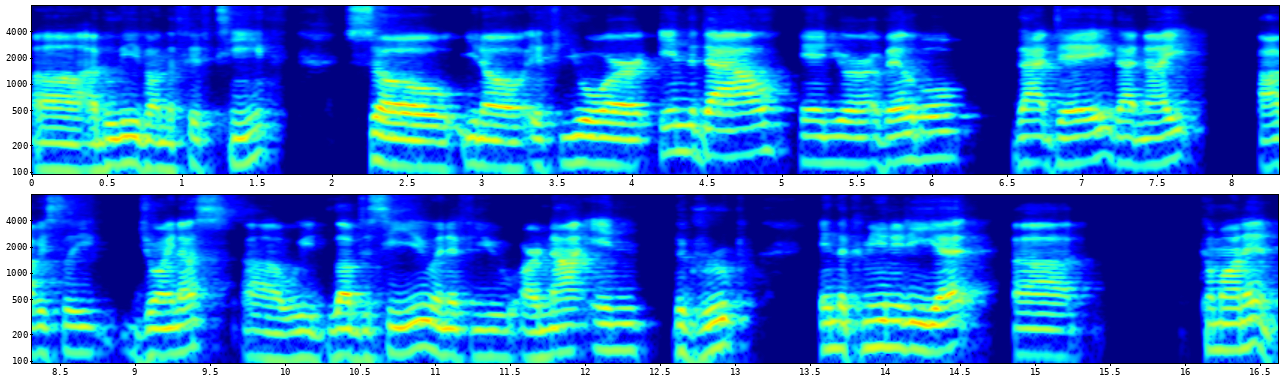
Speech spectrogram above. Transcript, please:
uh, I believe on the fifteenth. So you know if you're in the DAO and you're available that day that night, obviously join us. Uh, we'd love to see you. And if you are not in the group in the community yet, uh, come on in.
